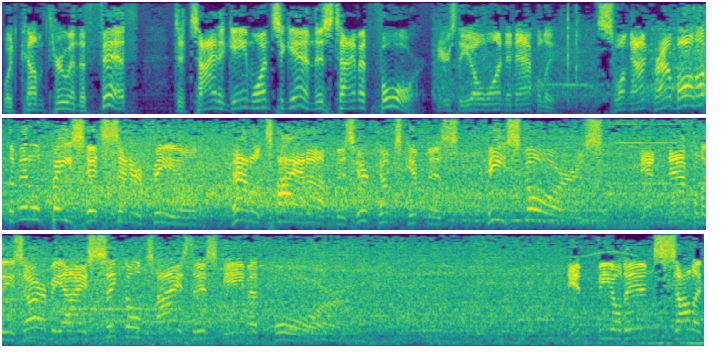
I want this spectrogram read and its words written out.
would come through in the fifth to tie the game once again, this time at four. Here's the 0 1 to Napoli. Swung on, ground ball up the middle, base hit center field. That'll tie it up as here comes Kipnis. He scores, and Napoli's RBI single ties this game at four. Infield in, solid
